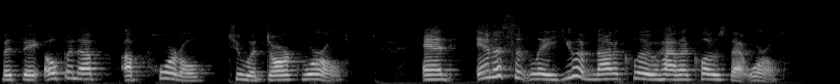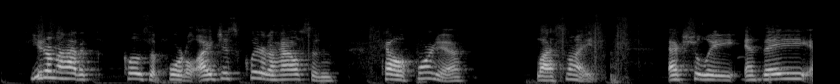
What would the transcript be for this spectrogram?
but they open up a portal to a dark world. And innocently, you have not a clue how to close that world. You don't know how to close a portal. I just cleared a house in California last night, actually, and they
